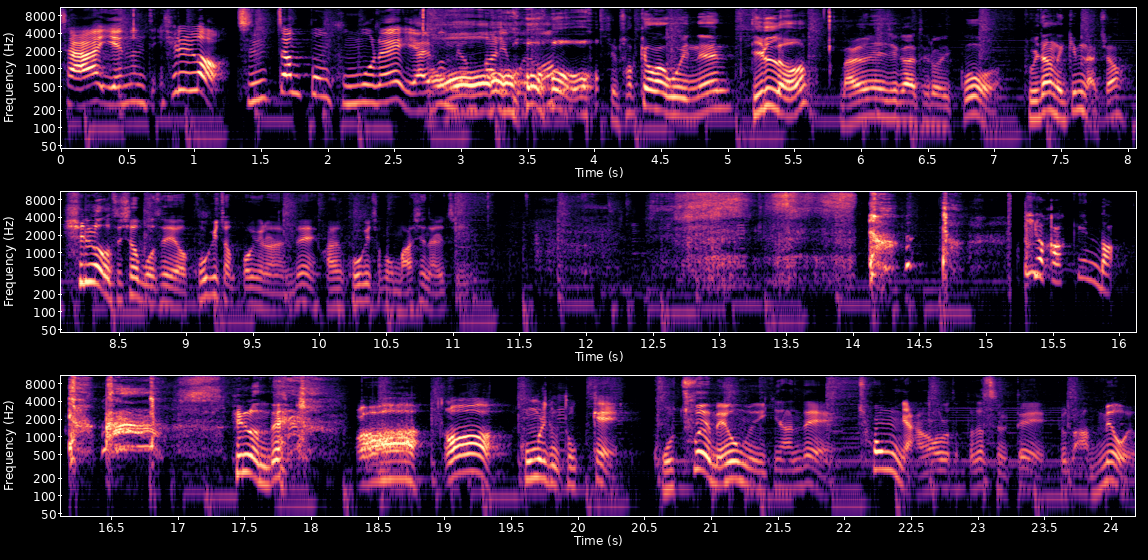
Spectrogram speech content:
자, 얘는 healer. 진짬뽕 국물에 얇은 면발이고요. 오. 지금 섞여가고 있는 딜러 마요네즈가 들어있고 불닭 느낌 나죠? healer 드셔보세요 고기 짬뽕이라는데 과연 고기 짬뽕 맛이 날지 피가 깎인다 healer인데 아, 어 국물이 좀 독해 고추의 매움은 있긴 한데 총량으로 따졌을 때 별로 안 매워요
